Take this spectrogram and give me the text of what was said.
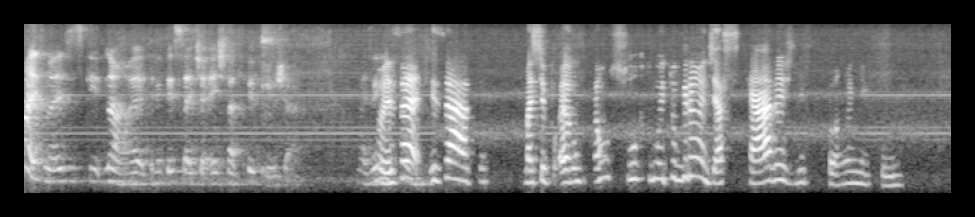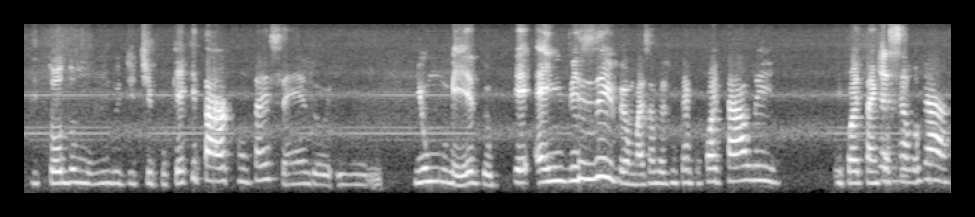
mais, né? Diz que, não, é 37, é estado febril já. Mas, pois é, exato. Mas, tipo, é um, é um surto muito grande. As caras de pânico de todo mundo, de tipo, o que que tá acontecendo? E, e o medo, porque é invisível, mas ao mesmo tempo pode estar tá ali. E pode estar tá em qualquer lugar.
